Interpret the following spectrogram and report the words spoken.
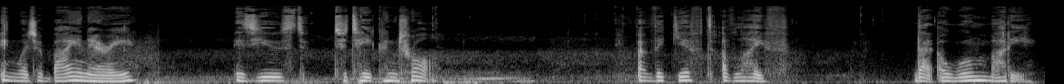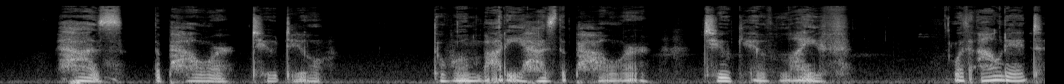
in which a binary is used to take control of the gift of life that a womb body has the power to do. The womb body has the power to give life. Without it,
